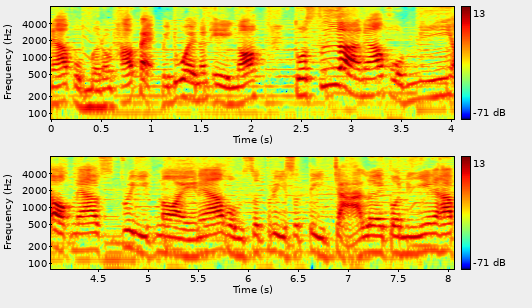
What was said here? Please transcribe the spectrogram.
นะครับผมเหมือนรองเท้าแตะไปด้วยนั่นเองเนาะตัวเสื้อนะครับผมนี้ออกแนวสตรีทหน่อยนะครับผมสตรีทสตรีทจ๋าเลยตัวนี้นะครับ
